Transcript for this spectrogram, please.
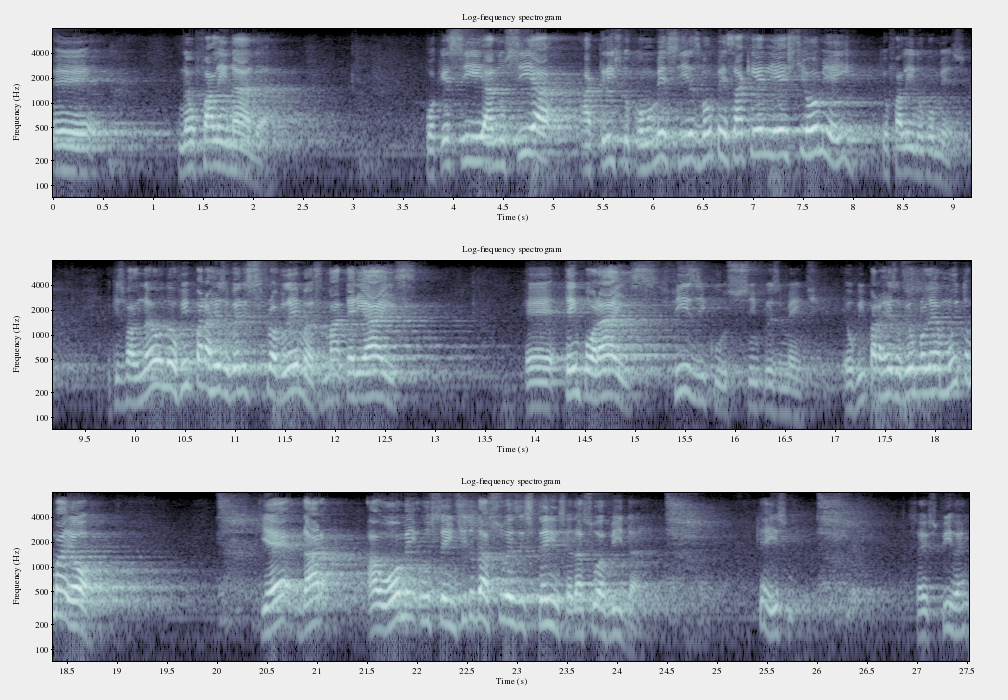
é, não falem nada? Porque se anuncia a Cristo como Messias, vão pensar que ele é este homem aí, que eu falei no começo. E Cristo fala: não, não vim para resolver esses problemas materiais, é, temporais, físicos, simplesmente. Eu vim para resolver um problema muito maior, que é dar ao homem o sentido da sua existência, da sua vida. Que é isso? Isso é espirro, hein?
